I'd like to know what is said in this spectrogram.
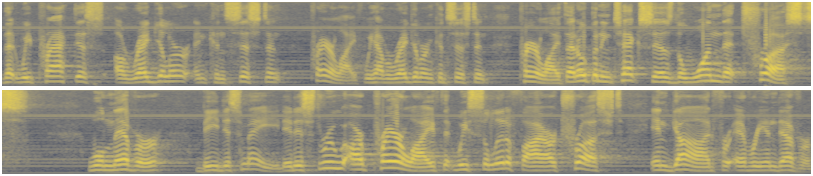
that we practice a regular and consistent prayer life. We have a regular and consistent prayer life. That opening text says, the one that trusts will never be dismayed. It is through our prayer life that we solidify our trust in God for every endeavor.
